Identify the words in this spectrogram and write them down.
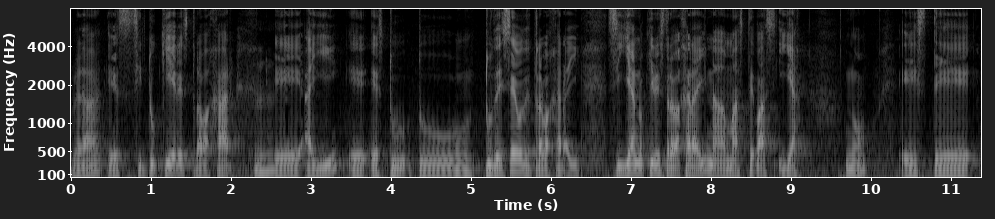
¿Verdad? Es si tú quieres trabajar eh, allí, eh, es tu, tu, tu, deseo de trabajar ahí. Si ya no quieres trabajar ahí, nada más te vas y ya, ¿no? Este,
